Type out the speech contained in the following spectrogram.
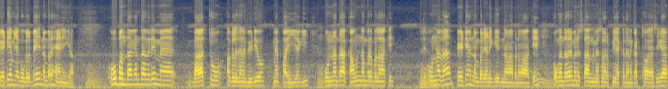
Paytm ਜਾਂ Google Pay ਨੰਬਰ ਹੈ ਨਹੀਂਗਾ ਉਹ ਬੰਦਾ ਕਹਿੰਦਾ ਵੀਰੇ ਮੈਂ ਬਾਅਦ ਚੋਂ ਅਗਲੇ ਦਿਨ ਵੀਡੀਓ ਮੈਂ ਪਾਈ ਹੈਗੀ। ਉਹਨਾਂ ਦਾ ਅਕਾਊਂਟ ਨੰਬਰ ਬੁਲਾ ਕੇ ਤੇ ਉਹਨਾਂ ਦਾ Paytm ਨੰਬਰ ਯਾਨੀ ਕਿ ਨਵਾਂ ਬਣਵਾ ਕੇ ਉਹ ਕਹਿੰਦਾ ਵੀਰੇ ਮੈਨੂੰ 9700 ਰੁਪਏ ਇੱਕ ਦਿਨ ਇਕੱਠਾ ਹੋਇਆ ਸੀਗਾ।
